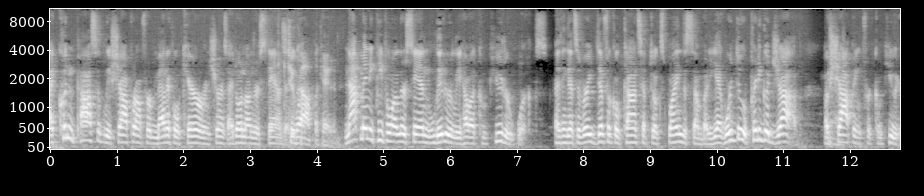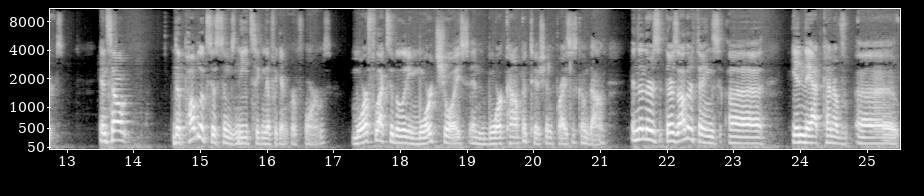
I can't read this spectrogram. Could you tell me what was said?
I couldn't possibly shop around for medical care or insurance. I don't understand it's it. too well, complicated. Not many people understand literally how a computer works. I think that's a very difficult concept to explain to somebody. Yet we're doing a pretty good job of shopping for computers. And so the public systems need significant reforms, more flexibility, more choice, and more competition. Prices come down. And then there's, there's other things, uh, in that kind of uh,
